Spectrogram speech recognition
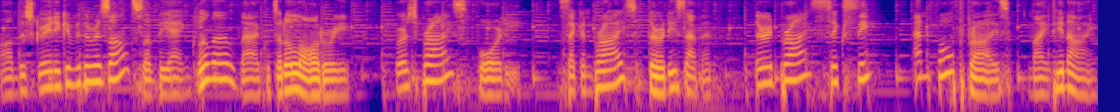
On the screen, I give you the results of the Anguilla La lottery. First prize, 40. Second prize, 37. Third prize, 60. And fourth prize, 99.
